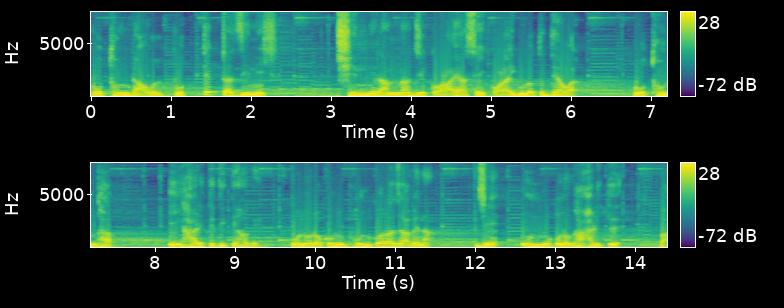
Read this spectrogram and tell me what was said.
প্রথম ডাউল, প্রত্যেকটা জিনিস সিন্নি রান্নার যে কড়াই আছে, এই কড়াইগুলোতে দেওয়ার প্রথম ধাপ এই হাঁড়িতে দিতে হবে। কোনো রকমই ভুল করা যাবে না যে অন্য কোনো হাঁড়িতে বা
